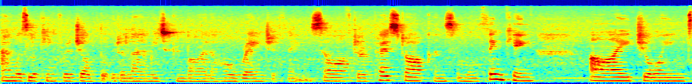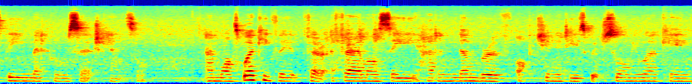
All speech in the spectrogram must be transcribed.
and was looking for a job that would allow me to combine a whole range of things. So after a postdoc and some more thinking, I joined the Medical Research Council. And whilst working for, for, for MRC, had a number of opportunities which saw me working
